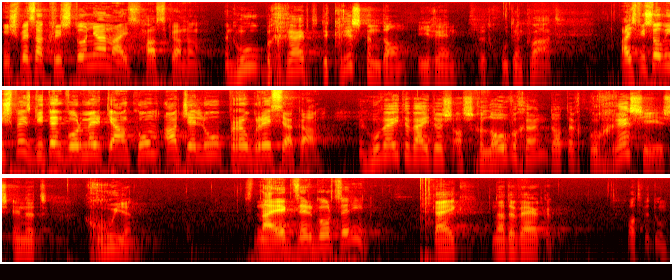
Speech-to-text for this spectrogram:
Ինչպես է քրիստոնյան այս հասկանում։ En hoe begrijpt de christen dan hierin het goed en kwaad? Այսպեսով ինչպես գիտենք, որ մեր կյանքում աճելու պրոգրեսիա կա։ En hoe weten wij dus als gelovigen dat er progressie is in het groeien? Նայեք ձեր գործերին։ Kijk naar de werken, wat we doen.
